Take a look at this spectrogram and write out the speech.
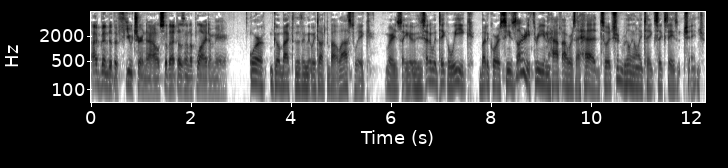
I've been to the future now, so that doesn't apply to me. Or go back to the thing that we talked about last week where he's like, he said it would take a week, but of course he's already three and a half hours ahead, so it should really only take six days and change.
